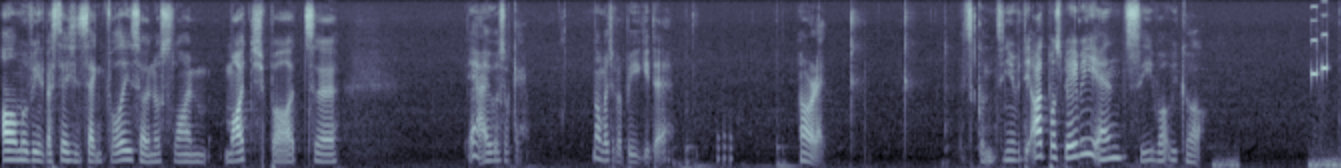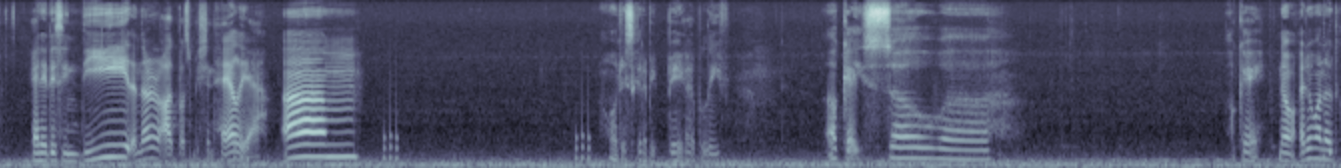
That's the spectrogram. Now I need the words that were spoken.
all movie investigations thankfully, so no slime much, but uh, yeah, it was okay. Not much of a biggie there. Alright. Let's continue with the outpost baby and see what we got. And it is indeed another outpost mission, hell yeah. Um Oh this is gonna be big I believe. Okay, so uh, okay, no, I don't want to.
